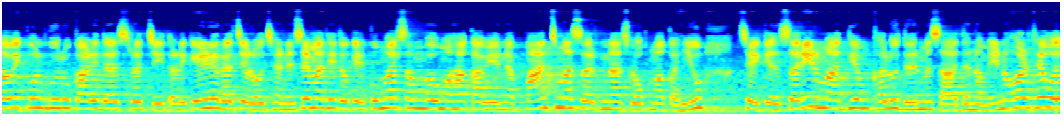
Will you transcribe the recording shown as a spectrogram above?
કવિ કુલગુરુ કાલિદાસ રચિત એટલે કે એણે રચેલો છે અને શેમાંથી તો કે કુમાર સંભવ મહાકાવ્યના પાંચમા સર્ગના શ્લોકમાં કહ્યું છે કે શરીર માધ્યમ ખલુ ધર્મ સાધનમ. એનો અર્થ એવો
